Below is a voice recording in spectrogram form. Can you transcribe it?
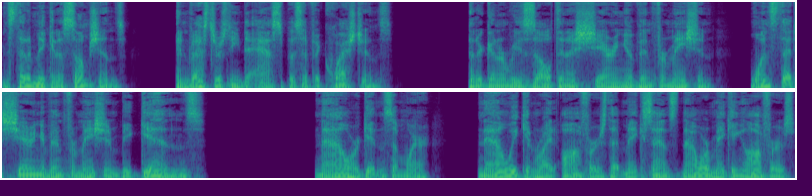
Instead of making assumptions, investors need to ask specific questions that are going to result in a sharing of information. Once that sharing of information begins, now we're getting somewhere. Now we can write offers that make sense. Now we're making offers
